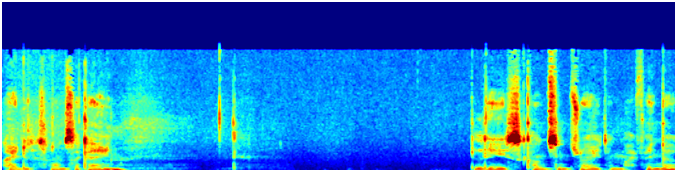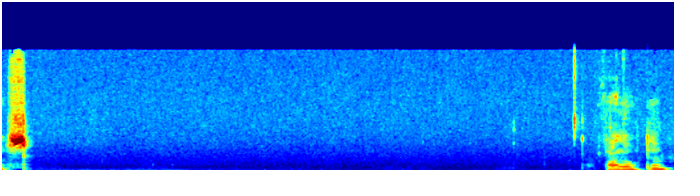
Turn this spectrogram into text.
I do this once again. Please concentrate on my fingers. Follow them.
